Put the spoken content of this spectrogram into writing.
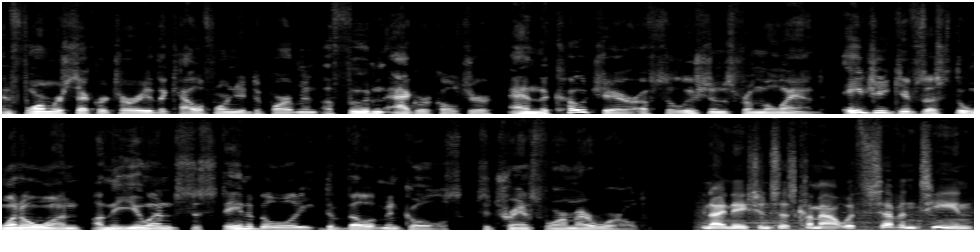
and former secretary of the California Department of Food and Agriculture and the co chair of Solutions from the Land. AG gives us the 101 on the UN Sustainability Development Goals to transform our world. United Nations has come out with 17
